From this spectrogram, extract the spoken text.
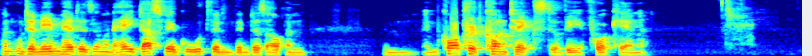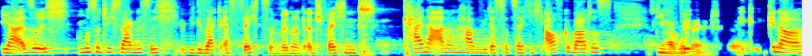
an Unternehmen hättet, sagen hey, das wäre gut, wenn, wenn das auch im, im, im Corporate-Kontext irgendwie vorkäme? Ja, also ich muss natürlich sagen, dass ich, wie gesagt, erst 16 bin und entsprechend keine Ahnung habe, wie das tatsächlich aufgebaut ist. Ist ein Argument, ja. Genau,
